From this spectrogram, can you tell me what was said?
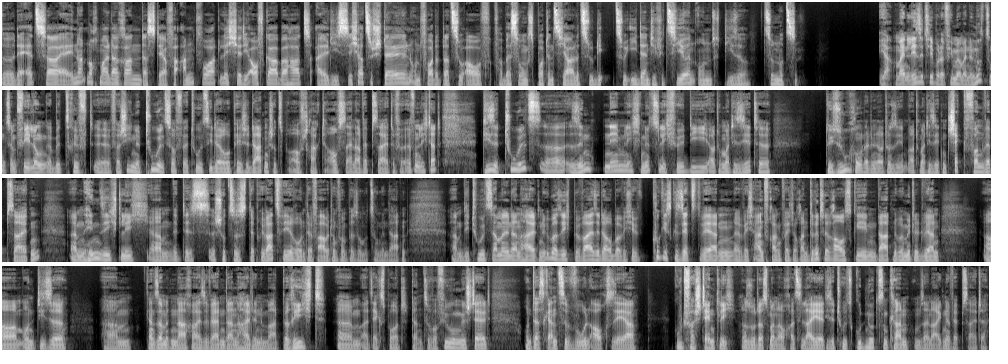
Äh, der ETSA erinnert nochmal daran, dass der Verantwortliche die Aufgabe hat, all dies sicherzustellen und fordert dazu auf, Verbesserungspotenziale zu, zu identifizieren und diese zu nutzen. Ja, mein Lesetipp oder vielmehr meine Nutzungsempfehlung äh, betrifft äh, verschiedene Tools, Software-Tools, die der Europäische Datenschutzbeauftragte auf seiner Webseite veröffentlicht hat. Diese Tools äh, sind nämlich nützlich für die automatisierte Durchsuchung oder den automatisierten Check von Webseiten ähm, hinsichtlich ähm, des Schutzes der Privatsphäre und der Verarbeitung von personenbezogenen Daten. Ähm, die Tools sammeln dann halt eine Übersicht, Beweise darüber, welche Cookies gesetzt werden, äh, welche Anfragen vielleicht auch an Dritte rausgehen, Daten übermittelt werden. Ähm, und diese ähm, gesammelten Nachweise werden dann halt in einer Art Bericht ähm, als Export dann zur Verfügung gestellt. Und das Ganze wohl auch sehr gut verständlich, so dass man auch als Laie diese Tools gut nutzen kann, um seine eigene Webseite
